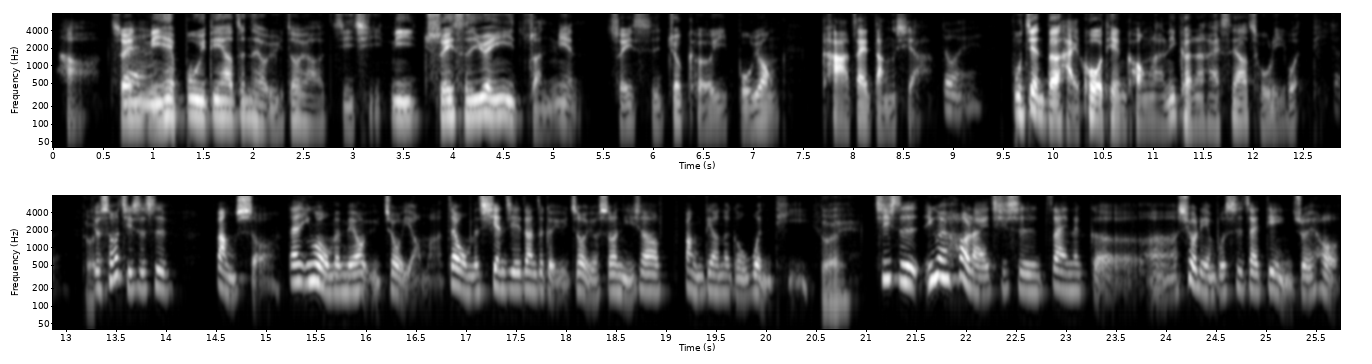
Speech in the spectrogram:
好，所以你也不一定要真的有宇宙要机器，你随时愿意转念，随时就可以不用卡在当下，对不见得海阔天空啦，你可能还是要处理问题。对，对有时候其实是放手，但因为我们没有宇宙摇嘛，在我们现阶段这个宇宙，有时候你是要放掉那个问题。对，其实，因为后来其实，在那个呃，秀莲不是在电影最后，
